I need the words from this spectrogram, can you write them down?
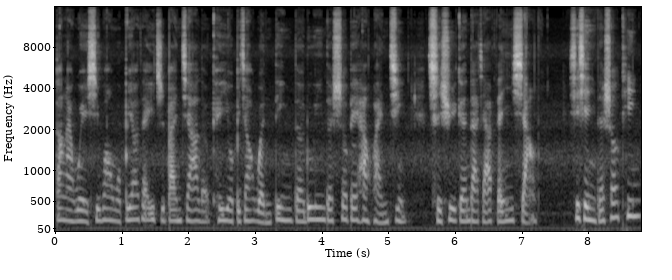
当然，我也希望我不要再一直搬家了，可以有比较稳定的录音的设备和环境，持续跟大家分享。谢谢你的收听。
